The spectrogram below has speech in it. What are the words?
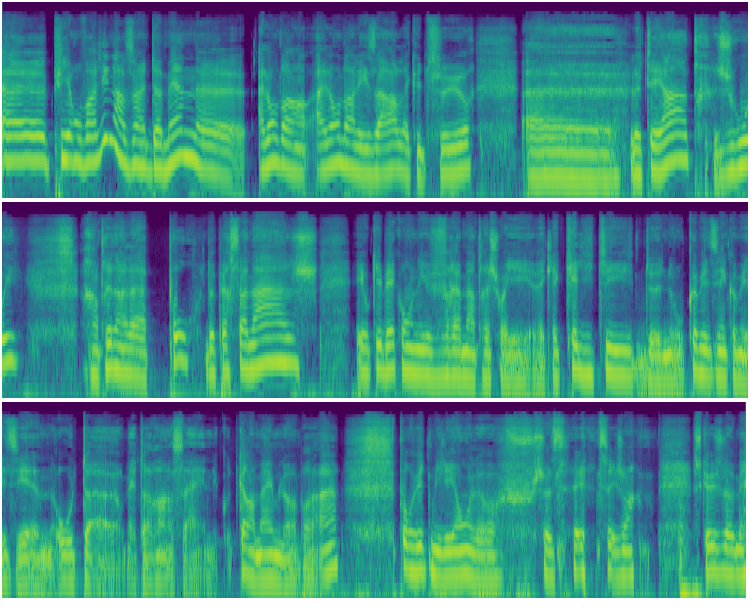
Euh, puis on va aller dans un domaine, euh, allons dans allons dans les arts, la culture, euh, le théâtre, jouer, rentrer dans la peau de personnages. Et au Québec, on est vraiment très choyé avec la qualité de nos comédiens, comédiennes, auteurs, metteurs en scène. Écoute, quand même là, hein, pour 8 millions là, je sais, c'est genre, excuse-le, mais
